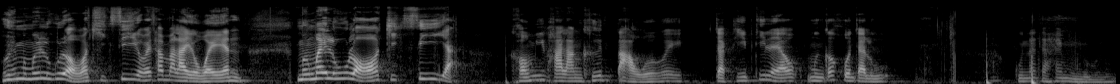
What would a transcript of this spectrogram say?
เฮ้ย มึงไม่รู้หรอว่าคิกซี่เอาไว้ทำอะไรอะเวนมึงไม่รู้หรอคิกซี่อะเขามีพลังขึ้นเต่าเว้ย จากทริปที่แล้ว มึงก็ควรจะรู้ กูน่าจะให้มึงดูนะ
